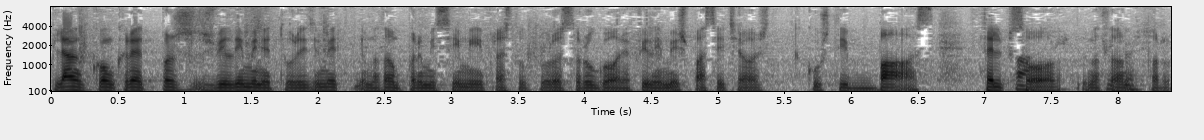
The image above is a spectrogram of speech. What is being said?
plan konkret për zhvillimin e turizmit, domethënë përmirësimi i infrastrukturës rrugore, fillimisht pasi që është kushti bazë, thelbësor, domethënë për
